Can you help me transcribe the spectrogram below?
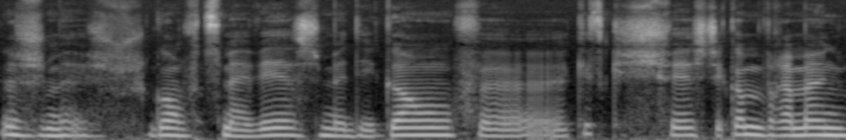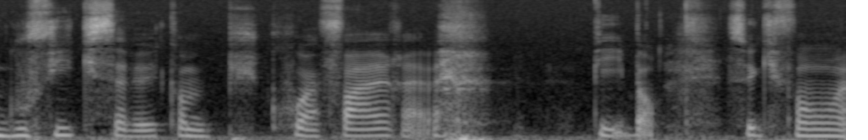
je, me, gonfle-tu ma veste, je me dégonfle, euh, qu'est-ce que je fais? J'étais comme vraiment une gouffie qui savait comme plus quoi faire. Euh. Puis bon, ceux qui font euh,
